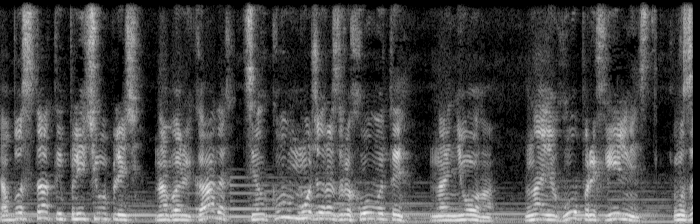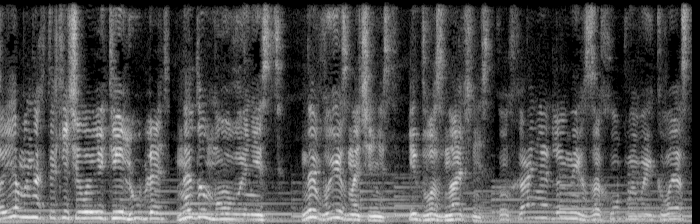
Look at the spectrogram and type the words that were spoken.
або стати пліч опліч на барикадах, цілком може розраховувати на нього, на його прихильність. У взаєминах такі чоловіки люблять недомовленість, невизначеність і двозначність. Кохання для них захопливий квест,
